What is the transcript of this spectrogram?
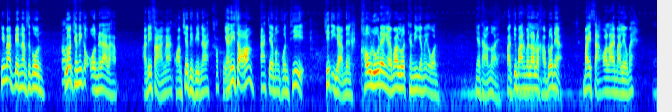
พี่มาศเปลี่ยนนามสกุล เอ้ารถคันนี้ก็โอนไม่ได้แล้วครับ อันนี้ฝางนะ ความเชื่อผิดๆนะ ครับผม อย่างที่สองนะเจอบางคนที่คิดอีกแบบหนึ่งเขารู้ได้ไงว่ารถคันนี้ยังไม่โอนเนี่ยถามหน่อย ปัจจุบันเวลาเราขับรถเนี่ยใบสั่งออนไลน์มาเร็วไหมอ๋อ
